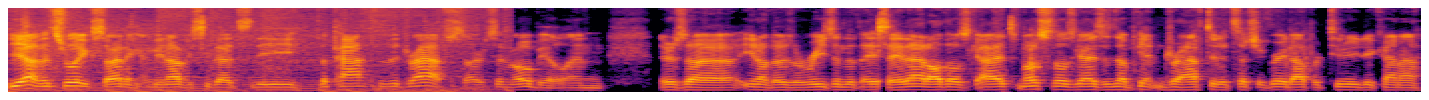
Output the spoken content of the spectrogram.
Yeah, that's really exciting. I mean, obviously, that's the the path of the draft starts in Mobile, and there's a you know there's a reason that they say that all those guys most of those guys end up getting drafted it's such a great opportunity to kind of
